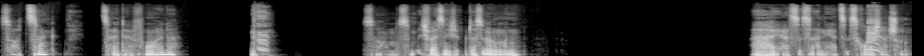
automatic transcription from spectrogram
So, zack. Zeit der Freude. so, muss, ich weiß nicht, ob das irgendwann. Ah, ja, es ist an, jetzt ist räuchert schon.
